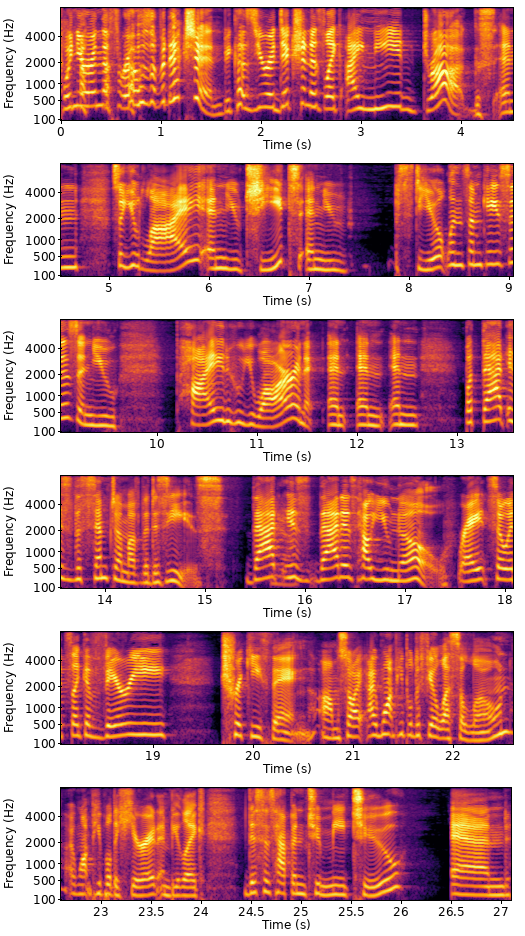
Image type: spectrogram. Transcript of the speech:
when you're in the throes of addiction because your addiction is like I need drugs. And so you lie and you cheat and you steal in some cases and you hide who you are and and and and but that is the symptom of the disease. That is that is how you know right? So it's like a very tricky thing. Um so I, I want people to feel less alone. I want people to hear it and be like this has happened to me too and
